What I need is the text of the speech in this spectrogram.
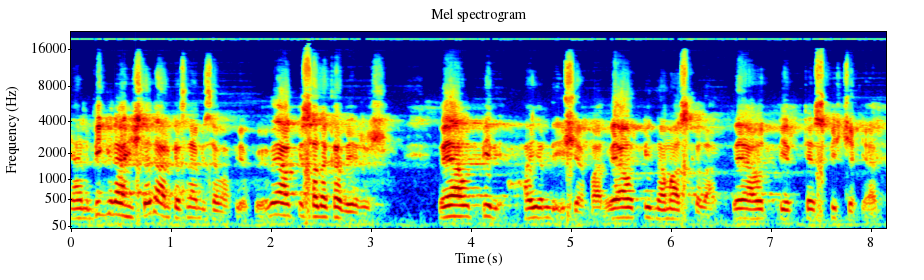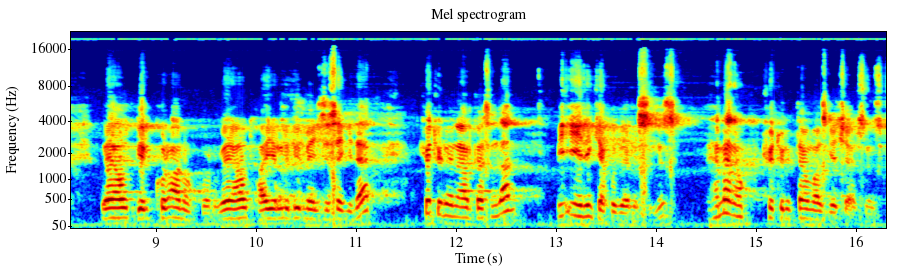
Yani bir günah işledi arkasına bir sevap yapıyor. Veyahut bir sadaka verir. Veyahut bir hayırlı iş yapar. Veyahut bir namaz kılar. Veyahut bir tesbih çeker. Veyahut bir Kur'an okur. Veyahut hayırlı bir meclise gider. Kötülüğün arkasından bir iyilik yapıverirsiniz. Hemen o kötülükten vazgeçersiniz.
